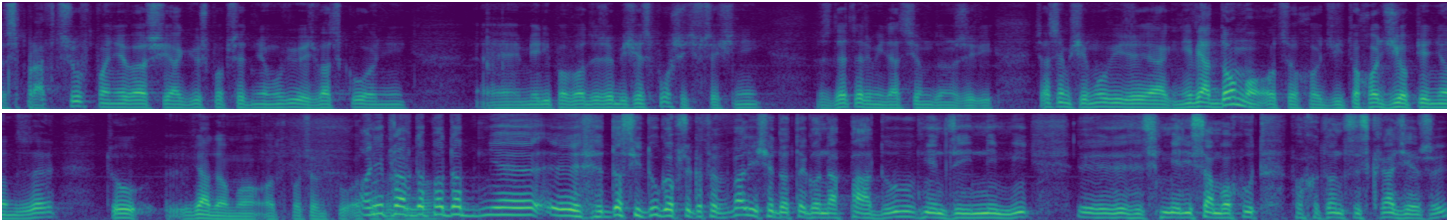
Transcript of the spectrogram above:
e, sprawców, ponieważ jak już poprzednio mówiłeś, Wacku, oni e, mieli powody, żeby się spłoszyć wcześniej, z determinacją dążyli. Czasem się mówi, że jak nie wiadomo o co chodzi, to chodzi o pieniądze. Tu wiadomo od początku o Oni prawdopodobnie y, dosyć długo przygotowywali się do tego napadu. Między innymi y, mieli samochód pochodzący z kradzieży.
